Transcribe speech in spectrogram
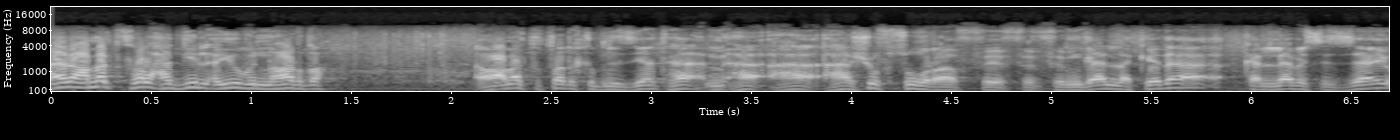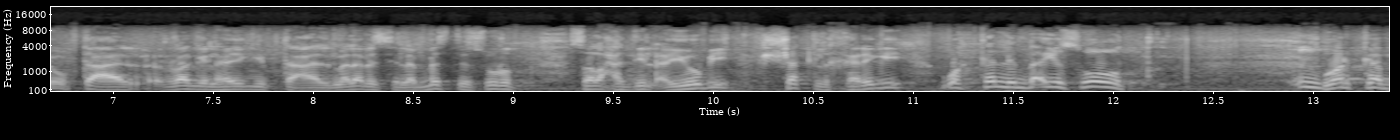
أنا عملت صلاح الدين الأيوبي النهارده أو عملت طارق بن زياد هشوف صورة في, في, في مجلة كده كان لابس إزاي وبتاع الراجل هيجي بتاع الملابس يلبسني صورة صلاح الدين الأيوبي الشكل الخارجي وأتكلم بأي صوت. واركب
